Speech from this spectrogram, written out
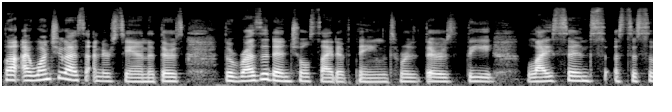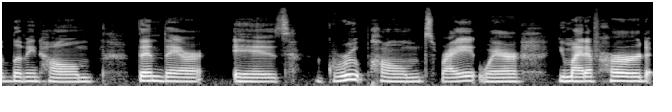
But I want you guys to understand that there's the residential side of things where there's the licensed assisted living home, then there is group homes, right? Where you might have heard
